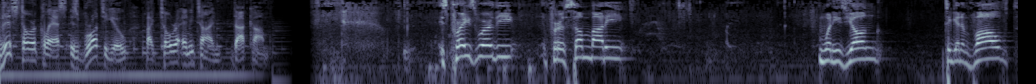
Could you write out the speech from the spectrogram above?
This Torah class is brought to you by TorahAnytime.com. It's praiseworthy for somebody when he's young to get involved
